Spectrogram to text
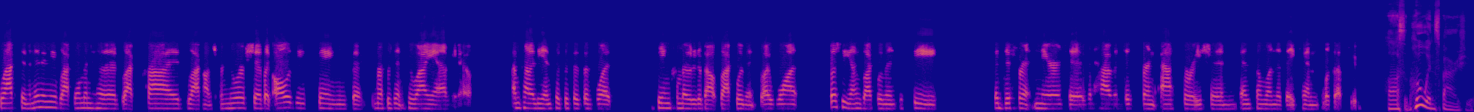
Black femininity, Black womanhood, Black pride, Black entrepreneurship, like all of these things that represent who I am, you know, I'm kind of the antithesis of what's being promoted about Black women. So I want, especially young Black women, to see a different narrative and have a different aspiration and someone that they can look up to. Awesome. Who inspires you?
